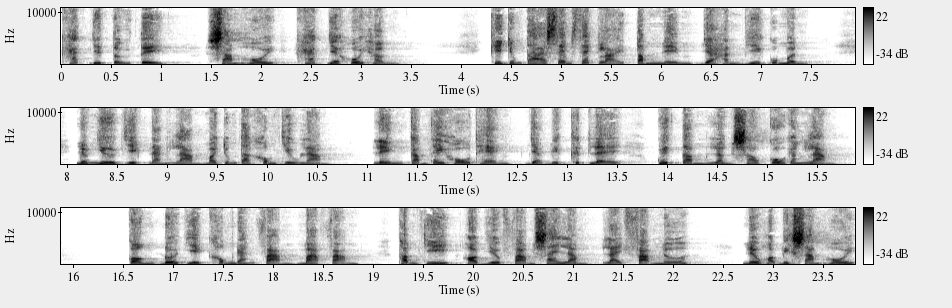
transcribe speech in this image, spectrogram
khác với tự ti, sám hối khác với hối hận. Khi chúng ta xem xét lại tâm niệm và hành vi của mình, nếu như việc đáng làm mà chúng ta không chịu làm, liền cảm thấy hổ thẹn và biết khích lệ, quyết tâm lần sau cố gắng làm. Còn đối việc không đáng phạm mà phạm, thậm chí họ vừa phạm sai lầm lại phạm nữa. Nếu họ biết sám hối,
